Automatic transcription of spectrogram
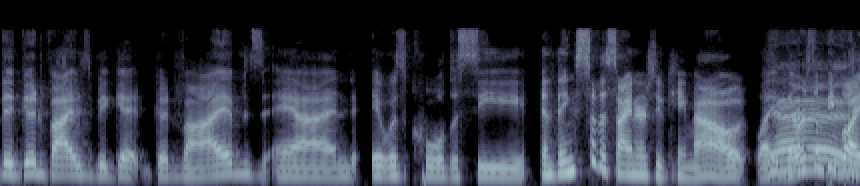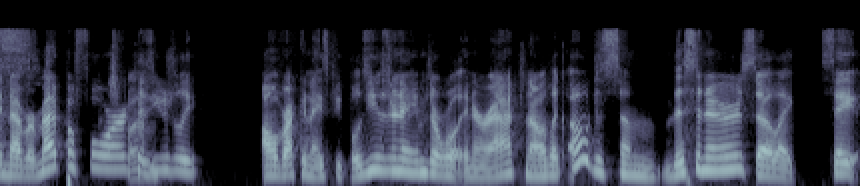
The good vibes beget good vibes. And it was cool to see. And thanks to the signers who came out. Like there were some people I'd never met before because usually I'll recognize people's usernames or we'll interact. And I was like, oh, just some listeners. So like say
